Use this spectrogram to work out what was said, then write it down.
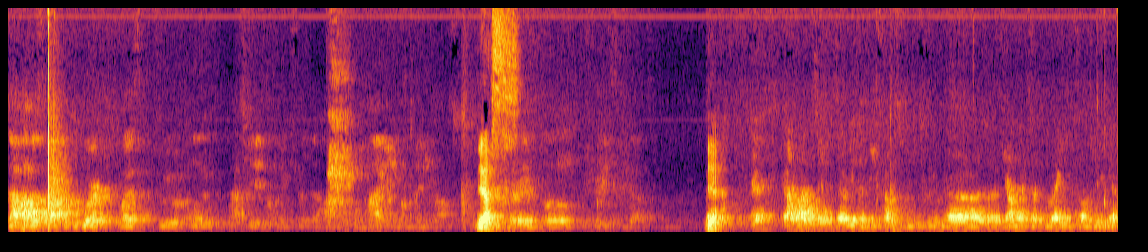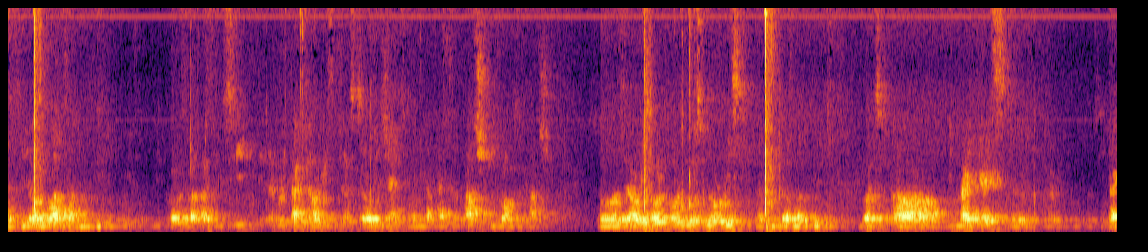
the hardest part of the work was to order the patches and make sure they are compiling on many houses. Yes. There is no decrease in that. Yeah. Yeah, well, there, there is a difference between uh, the kernels that and the other ones because uh, as you see, every time there is just a reject when you apply the patch, it runs the patch. So there is al- almost no risk that it does not do. But uh, in my case, the, the, the thing I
